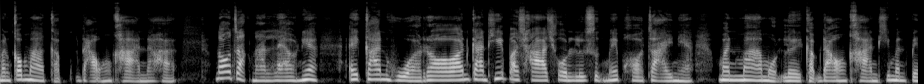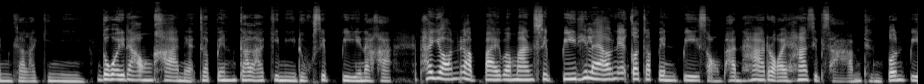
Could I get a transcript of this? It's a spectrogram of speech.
มันก็มากับดาวอังคารนะคะ นอกจากนั้นแล้วเนี่ยไอการหัวร้อนการที่ประชาชนรู้สึกไม่พอใจเนี่ยมันมาหมดเลยกับดาวอังคารที่มันเป็นกาลกินี โดยดาวอังคารเนี่ยจะเป็นกาลกินีทุก 10 ปีนะคะ ถ้าย้อนกลับไปประมาณ 10 ปีที่แล้วเนี่ยก็จะเป็นปี 2553 ถึงต้นปี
